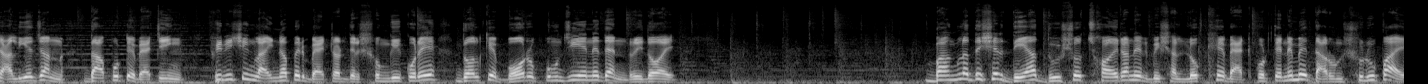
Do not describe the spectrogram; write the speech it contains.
চালিয়ে যান দাপুটে ব্যাটিং। ফিনিশিং লাইন আপের ব্যাটারদের সঙ্গী করে দলকে বড় পুঁজি এনে দেন হৃদয়। বাংলাদেশের দেয়া দুশো ছয় রানের বিশাল লক্ষ্যে ব্যাট করতে নেমে দারুণ শুরু পায়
